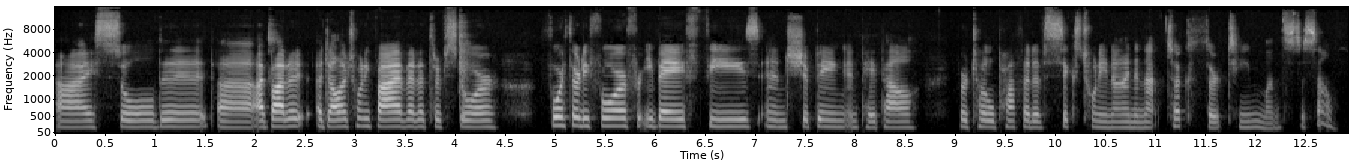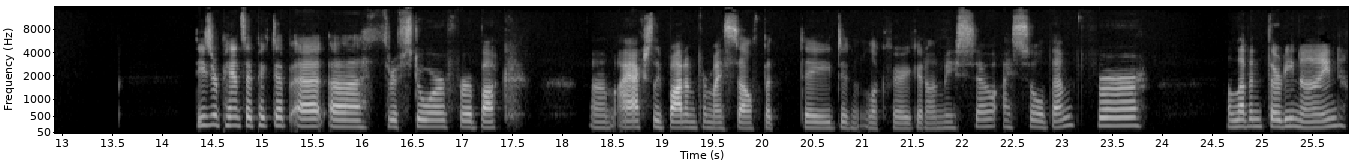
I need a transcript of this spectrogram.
I sold it. Uh, I bought it a dollar twenty-five at a thrift store, four thirty-four for eBay fees and shipping and PayPal for a total profit of six twenty-nine, and that took thirteen months to sell. These are pants I picked up at a thrift store for a buck. Um, I actually bought them for myself, but they didn't look very good on me, so I sold them for eleven thirty-nine.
